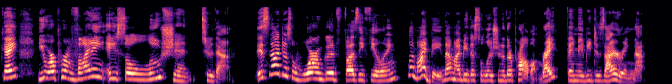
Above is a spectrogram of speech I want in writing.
Okay? You are providing a solution to them. It's not just a warm, good, fuzzy feeling. Well, it might be. That might be the solution to their problem, right? They may be desiring that.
